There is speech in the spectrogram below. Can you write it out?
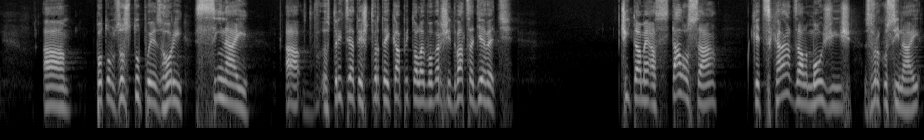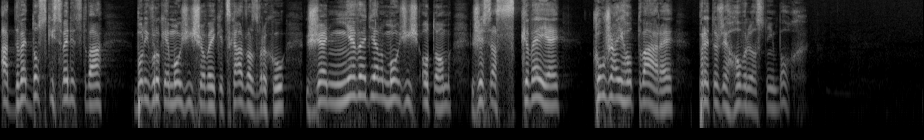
a potom zostupuje z hory Sinaj a v 34. kapitole vo verši 29 čítame a stalo sa, keď schádzal Možiš z vrchu Sinaj a dve dosky svedectva boli v ruke Mojžišovej, keď schádzal z vrchu, že nevedel Mojžiš o tom, že sa skveje koža jeho tváre, pretože hovoril s ním Boh.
